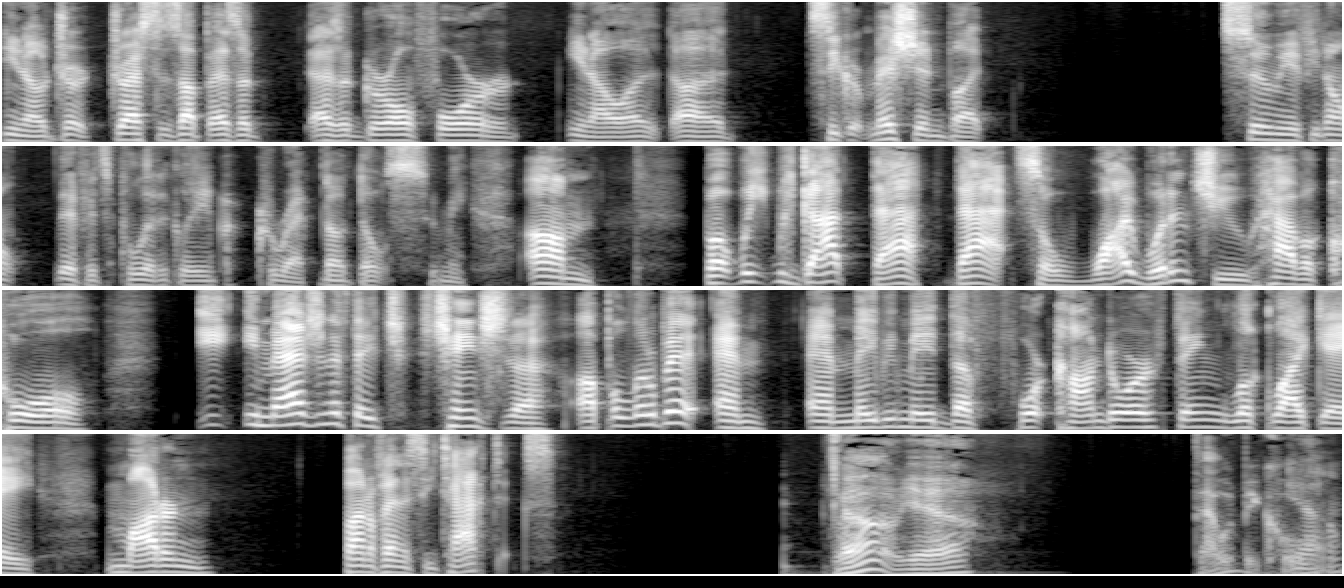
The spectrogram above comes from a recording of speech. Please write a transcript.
you know dr- dresses up as a as a girl for you know a, a secret mission, but sue me if you don't if it's politically incorrect. No, don't sue me. Um, but we we got that that. So why wouldn't you have a cool? Imagine if they ch- changed it up a little bit and and maybe made the Fort Condor thing look like a modern Final Fantasy Tactics. Oh yeah, that would be cool. Yeah.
